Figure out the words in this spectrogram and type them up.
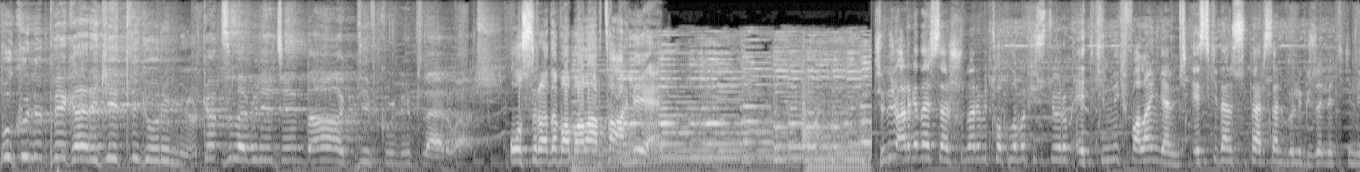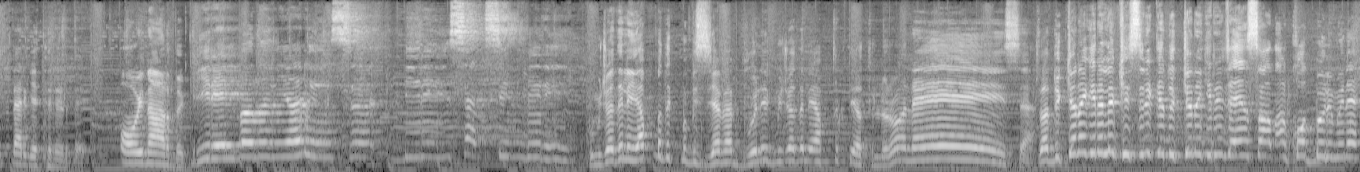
Bu kulüp pek hareketli görünmüyor. Katılabileceğin daha aktif kulüpler var. O sırada babalar tahliye. Şimdi arkadaşlar şunları bir toplamak istiyorum. Etkinlik falan gelmiş. Eskiden Supercell böyle güzel etkinlikler getirirdi. Oynardık. Bir elmanın yarısı, biri sensin biri. Bu mücadele yapmadık mı biz ya? Ben böyle bir mücadele yaptık diye hatırlıyorum ama neyse. Şu an dükkana girelim. Kesinlikle dükkana girince en sağdan kod bölümüne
